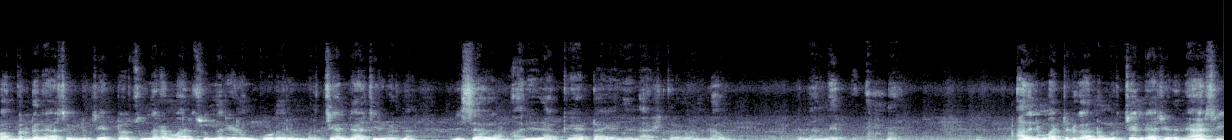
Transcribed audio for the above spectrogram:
പന്ത്രണ്ട് രാശികളിൽ ഏറ്റവും സുന്ദരന്മാരും സുന്ദരികളും കൂടുതലും വൃശ്ചികൻ രാശിയിൽ വരുന്ന വിശാഖം അനിഴ കേട്ട എന്നീ നക്ഷത്രങ്ങളുണ്ടാവും എന്നാണ് വരുന്നത് അതിന് മറ്റൊരു കാരണം വൃശ്ചികൻ രാശിയുടെ രാശി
